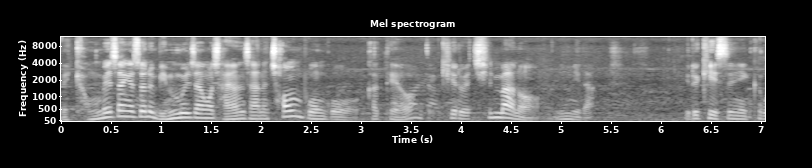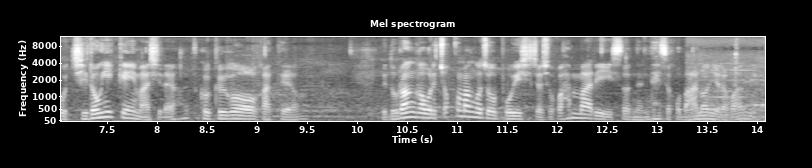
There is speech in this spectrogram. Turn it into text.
네, 경매장에서는 민물장어 자연산은 처음 본 것 같아요. 키로에 7만 원입니다. 이렇게 있으니까 그 지렁이 게임 아시나요? 그거 그거 같아요. 네, 노란 가오리 조그만 거 저거 보이시죠? 저거 한 마리 있었는데 저거 만 원이라고 합니다.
